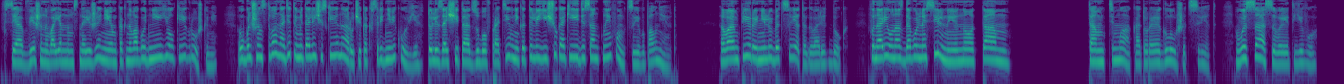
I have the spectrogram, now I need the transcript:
Все обвешаны военным снаряжением, как новогодние елки игрушками. У большинства надеты металлические наручи, как в Средневековье. То ли защита от зубов противника, то ли еще какие десантные функции выполняют. «Вампиры не любят света», — говорит док. «Фонари у нас довольно сильные, но там...» Там тьма, которая глушит свет, высасывает его.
